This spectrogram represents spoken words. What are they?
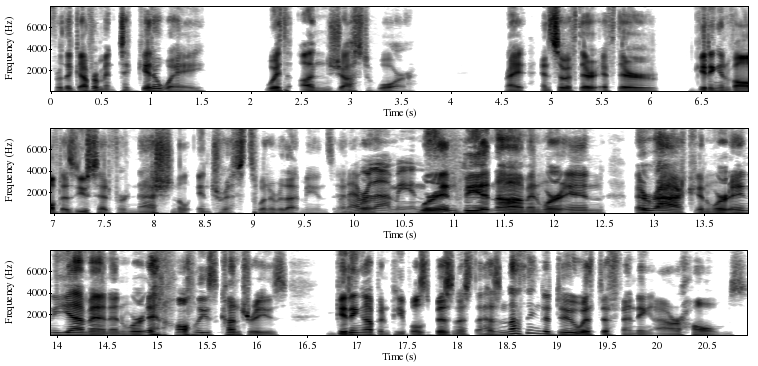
for the government to get away with unjust war right and so if they're if they're getting involved as you said for national interests whatever that means and Whatever that means. we're in vietnam and we're in iraq and we're in yemen and we're in all these countries getting up in people's business that has nothing to do with defending our homes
